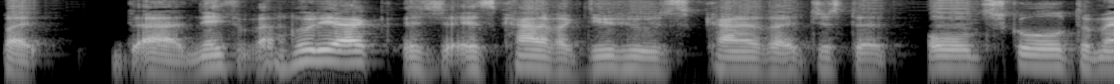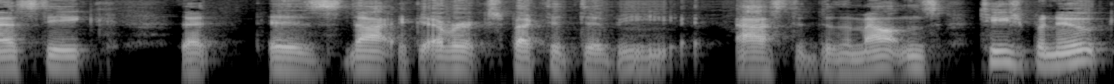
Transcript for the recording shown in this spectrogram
but uh, Nathan Van Hooydonck is is kind of a dude who's kind of a just an old school domestique that is not ever expected to be asked to do the mountains. Tiesj Benoot,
